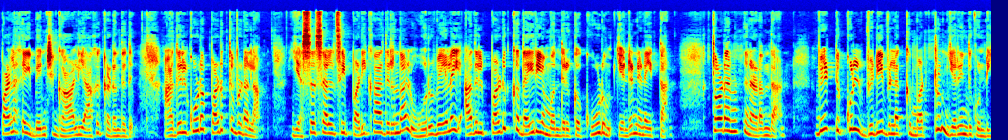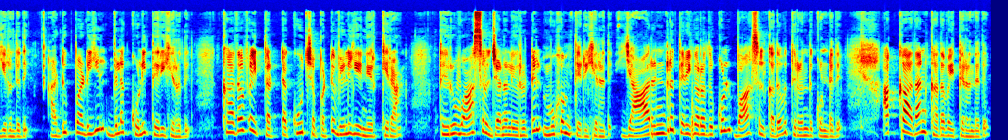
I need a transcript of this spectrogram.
பலகை பெஞ்ச் காலியாக கிடந்தது. அதில் கூட படுத்து விடலாம். எஸ்எஸ்எல்சி படிக்காதிருந்தால் ஒருவேளை அதில் படுக்க தைரியம் வந்திருக்க கூடும் என்று நினைத்தான். தொடர்ந்து நடந்தான். வீட்டுக்குள் விடி விளக்கு மட்டும் எரிந்து கொண்டிருந்தது. அடுப்படியில் விளக்கொளி தெரிகிறது. கதவை தட்ட கூச்சப்பட்டு வெளியே நிற்கிறான். தெருவாசல் ஜன்னல் இருட்டில் முகம் தெரிகிறது. யாரென்று தெரிகிறதுக்குள் வாசல் கதவு திறந்து கொண்டது. அக்கா தான் கதவை திறந்தது.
